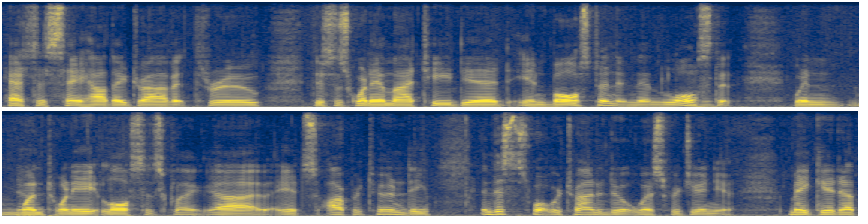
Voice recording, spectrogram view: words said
has to say how they drive it through. This is what MIT did in Boston and then lost it when 128 lost its, uh, its opportunity. And this is what we're trying to do at West Virginia. Make it up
